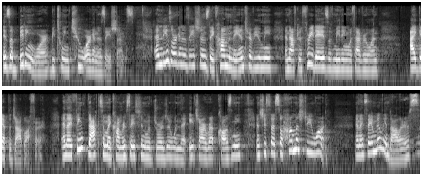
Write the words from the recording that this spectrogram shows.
is a bidding war between two organizations. And these organizations, they come and they interview me. And after three days of meeting with everyone, I get the job offer. And I think back to my conversation with Georgia when the HR rep calls me and she says, So, how much do you want? And I say, a million dollars.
